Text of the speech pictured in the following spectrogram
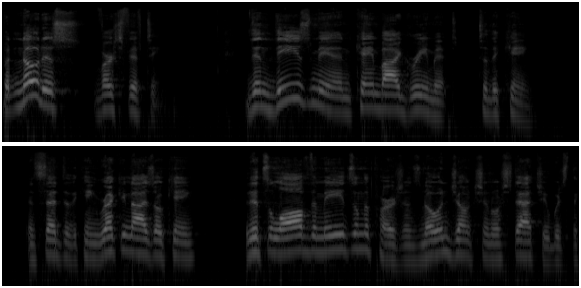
But notice verse 15. Then these men came by agreement to the king and said to the king, Recognize, O king, that it's the law of the Medes and the Persians, no injunction or statute which the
